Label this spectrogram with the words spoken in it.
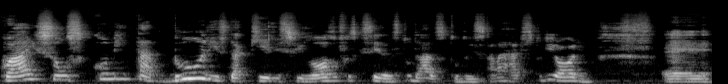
quais são os comentadores daqueles filósofos que serão estudados, tudo isso está na Rádio Studiorium é,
